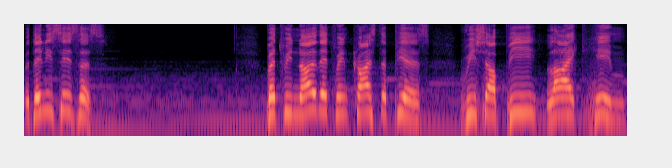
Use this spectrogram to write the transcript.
But then He says this But we know that when Christ appears, we shall be like Him,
